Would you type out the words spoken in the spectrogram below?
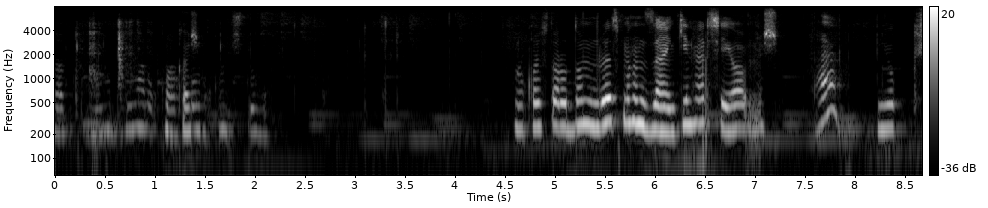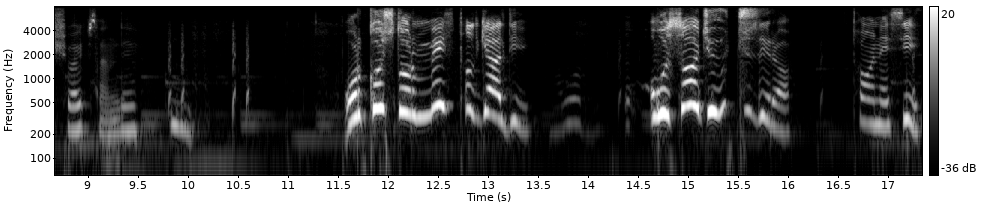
Tane bunlar o kadar korkunçtu. Arkadaşlar adam resmen zengin her şeyi almış. Ha? Yok şaip sende. Hı. Arkadaşlar Maystal geldi. O sadece 300 lira. Tanesi.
